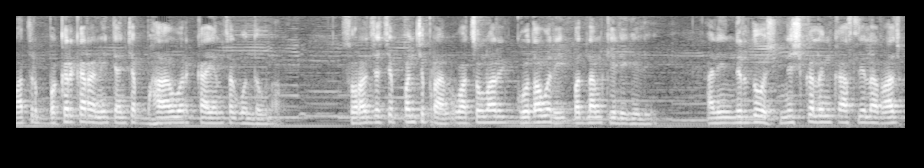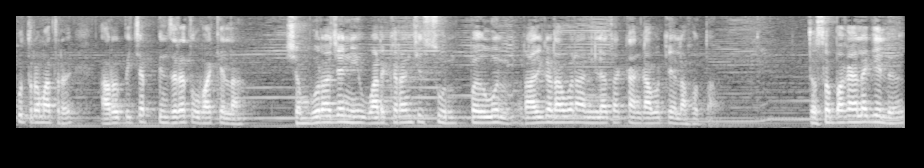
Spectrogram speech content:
मात्र बकरकरांनी त्यांच्या भावावर कायमचा गोंधवला स्वराज्याचे पंचप्राण वाचवणारी गोदावरी बदनाम केली गेली आणि निर्दोष निष्कलंक असलेला राजपुत्र मात्र आरोपीच्या पिंजऱ्यात उभा केला. शंभूराजांनी वाडकरांची सून पळवून राजगडावर आणल्याचा कांगावा केला होता. तसं बघायला गेलं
